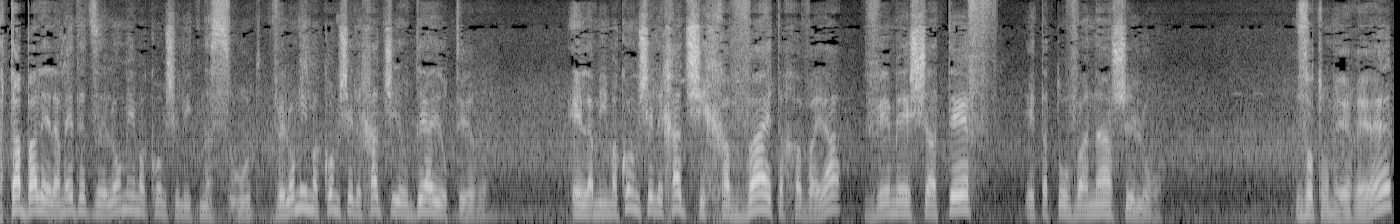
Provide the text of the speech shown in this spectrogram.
אתה בא ללמד את זה לא ממקום של התנסות ולא ממקום של אחד שיודע יותר, אלא ממקום של אחד שחווה את החוויה ומשתף את התובנה שלו. זאת אומרת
